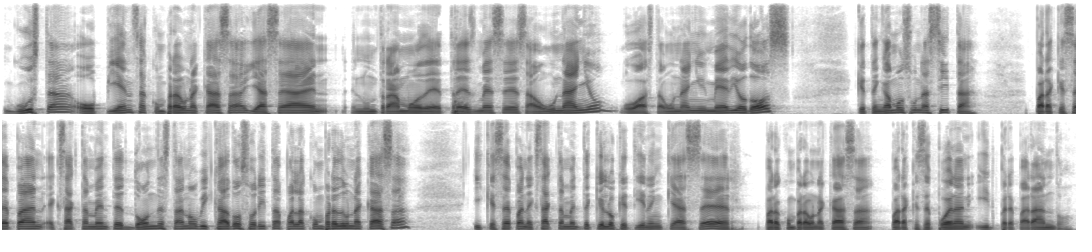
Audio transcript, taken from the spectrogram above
gusta o piensa comprar una casa, ya sea en, en un tramo de tres meses a un año o hasta un año y medio, dos, que tengamos una cita para que sepan exactamente dónde están ubicados ahorita para la compra de una casa y que sepan exactamente qué es lo que tienen que hacer para comprar una casa, para que se puedan ir preparando,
